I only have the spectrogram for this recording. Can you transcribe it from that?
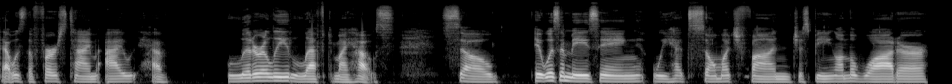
That was the first time I have literally left my house. So it was amazing. We had so much fun just being on the water.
